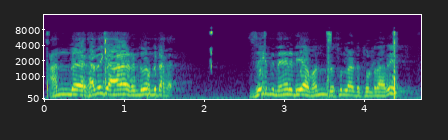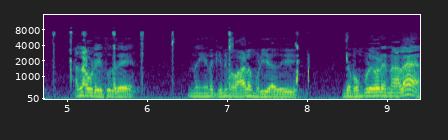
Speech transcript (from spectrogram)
அந்த கதைக்கு ஆளா ரெண்டு பேரும் வந்துட்டாங்க. ஜெயித் நேரடியா வந்து ரசூல்லாட்ட சொல்றாரு அல்லாவுடைய தூதரே எனக்கு இனிமே வாழ முடியாது. இந்த பொம்பளையோட என்னால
